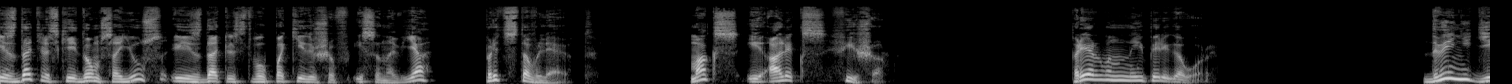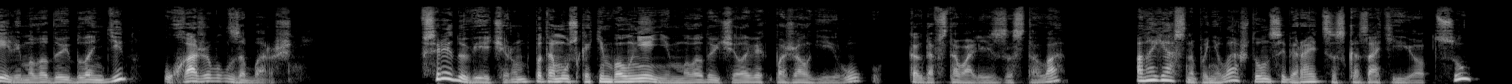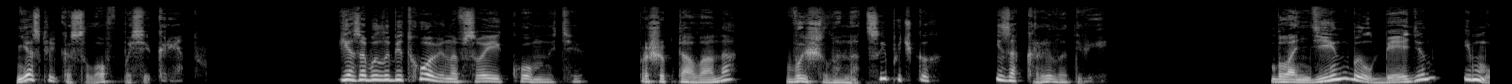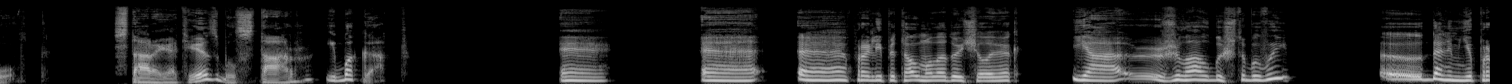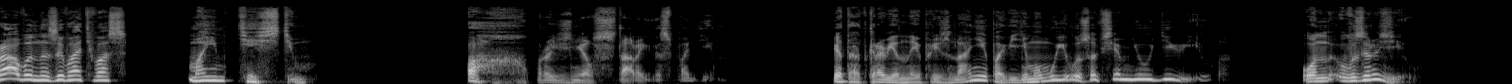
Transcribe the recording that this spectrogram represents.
Издательский дом «Союз» и издательство «Покидышев и сыновья» представляют. Макс и Алекс Фишер. Прерванные переговоры. Две недели молодой блондин ухаживал за барышней. В среду вечером, потому с каким волнением молодой человек пожал ей руку, когда вставали из-за стола, она ясно поняла, что он собирается сказать ее отцу несколько слов по секрету. «Я забыла Бетховена в своей комнате», — прошептала она, вышла на цыпочках и закрыла дверь. Блондин был беден и молод. Старый отец был стар и богат. «Э, э, э, — пролепетал молодой человек, — я желал бы, чтобы вы э, дали мне право называть вас моим тестем. «Ах!» — произнес старый господин. Это откровенное признание, по-видимому, его совсем не удивило. Он возразил.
